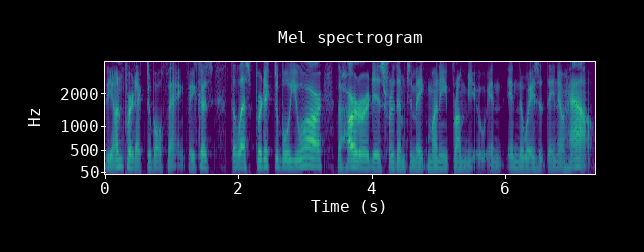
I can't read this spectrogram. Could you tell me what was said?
the unpredictable thing. Because the less predictable you are, the harder it is for them to make money from you in, in the ways that they know how.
